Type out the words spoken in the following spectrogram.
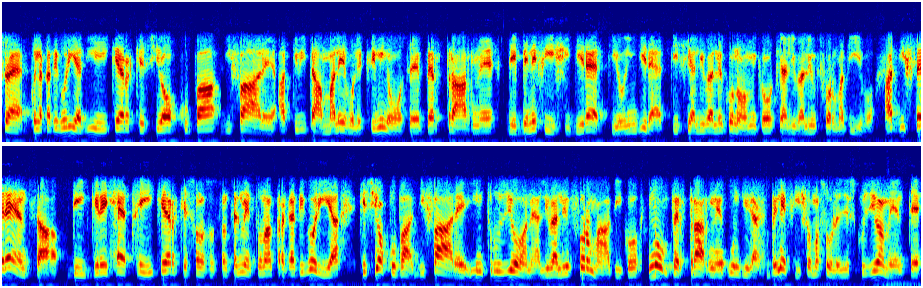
cioè quella categoria di hacker che si occupa di fare attività malevole e criminose per trarne dei benefici diretti o indiretti sia a livello economico che a livello informativo. A differenza dei grey hat hacker che sono sostanzialmente un'altra categoria che si occupa di fare intrusione a livello informatico non per trarne un diretto beneficio ma solo ed esclusivamente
